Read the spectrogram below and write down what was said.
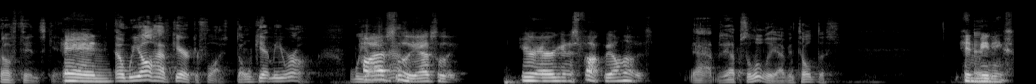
of thin skin. and And we all have character flaws. Don't get me wrong. We oh absolutely absolutely you're arrogant as fuck we all know this. Yeah, absolutely. I've been told this. In And- meetings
